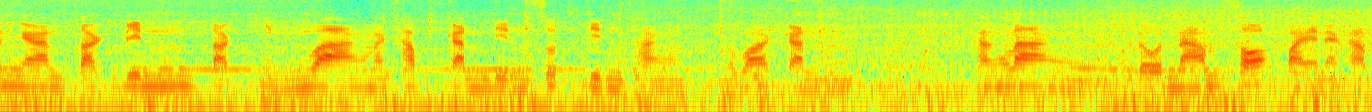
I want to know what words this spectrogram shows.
เป็นงานตักดินตักหินวางนะครับ กันดินซุดดินพังหรือว่ากันข้างล่างโดนน้ำเซาะไปนะครับ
